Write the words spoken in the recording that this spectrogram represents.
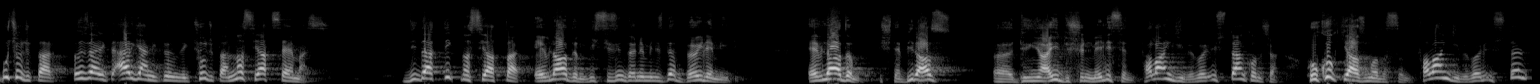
Bu çocuklar özellikle ergenlik dönemindeki çocuklar nasihat sevmez. Didaktik nasihatlar, evladım biz sizin döneminizde böyle miydik? Evladım işte biraz e, dünyayı düşünmelisin falan gibi böyle üstten konuşan, hukuk yazmalısın falan gibi böyle üstten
